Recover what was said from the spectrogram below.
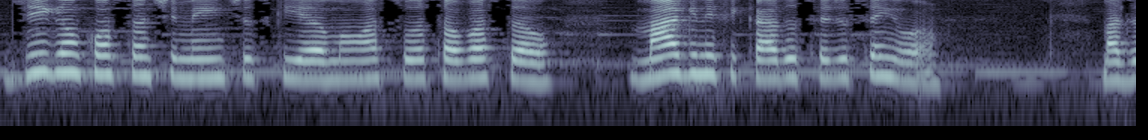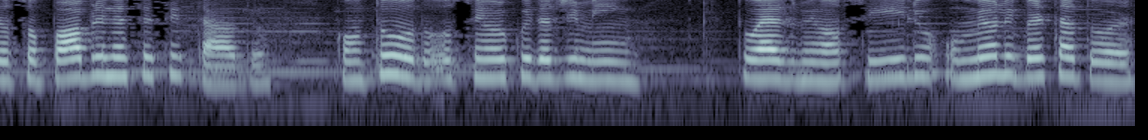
Digam constantemente os que amam a sua salvação: Magnificado seja o Senhor. Mas eu sou pobre e necessitado. Contudo, o Senhor cuida de mim. Tu és o meu auxílio, o meu libertador.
